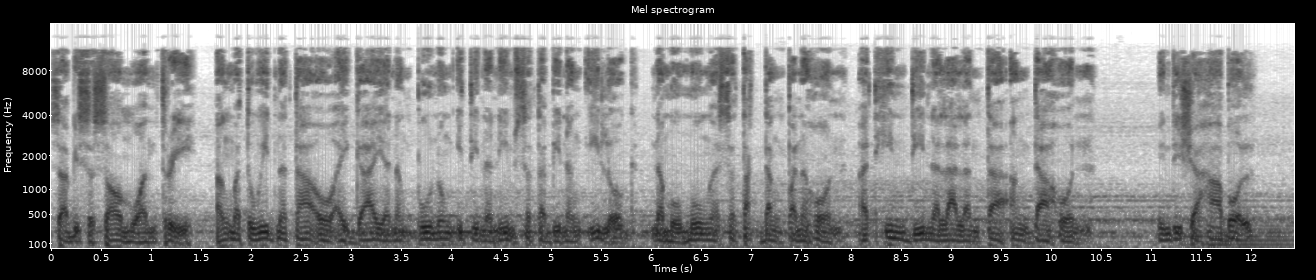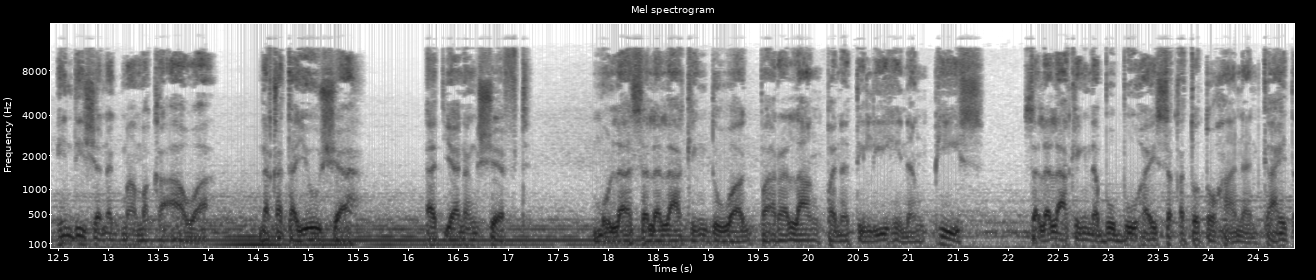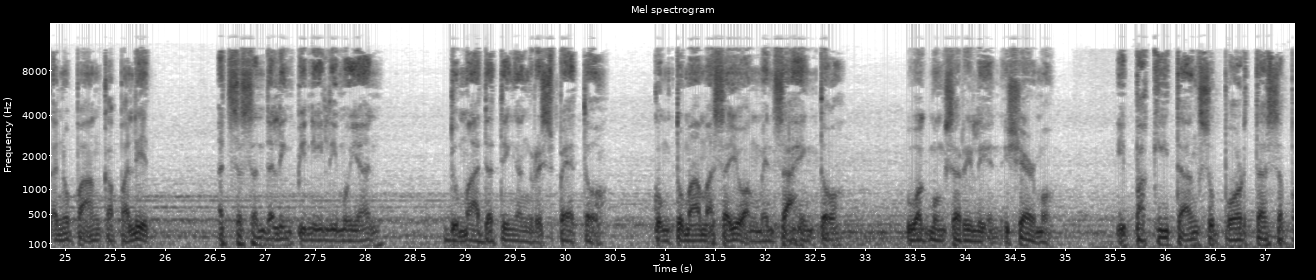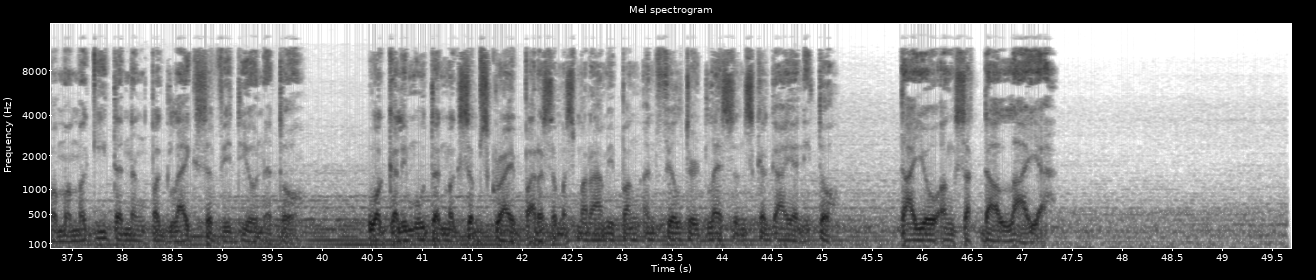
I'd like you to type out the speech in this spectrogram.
Sabi sa Psalm 1.3, ang matuwid na tao ay gaya ng punong itinanim sa tabi ng ilog na mumunga sa takdang panahon at hindi nalalanta ang dahon. Hindi siya habol, hindi siya nagmamakaawa. Nakatayo siya. At yan ang shift. Mula sa lalaking duwag para lang panatilihin ang peace, sa lalaking nabubuhay sa katotohanan kahit ano pa ang kapalit. At sa sandaling pinili mo yan, dumadating ang respeto. Kung tumama sa iyo ang mensaheng to, huwag mong sarilihin, i-share mo. Ipakita ang suporta sa pamamagitan ng pag-like sa video na to. Huwag kalimutan mag-subscribe para sa mas marami pang unfiltered lessons kagaya nito. Tayo ang Sakdal Laya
